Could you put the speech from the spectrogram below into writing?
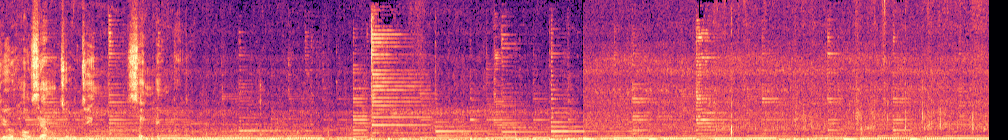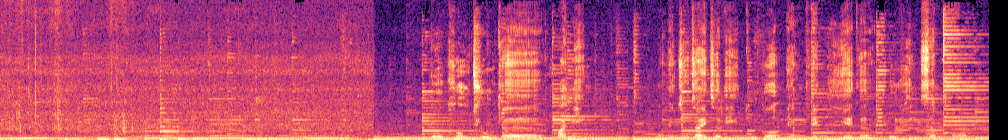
就好像走进森林了。入口处的欢迎，我们就在这里度过两天一夜的露营生活。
